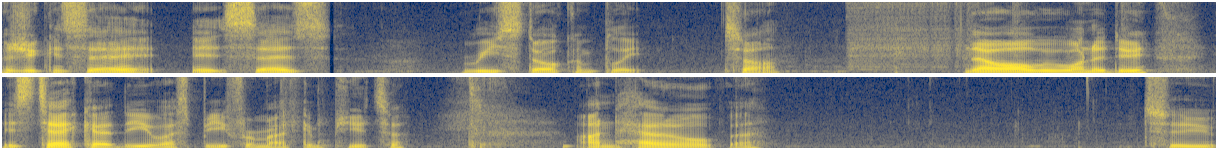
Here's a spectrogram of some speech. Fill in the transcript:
As you can see, it says restore complete. So, now all we want to do is take out the USB from our computer and head over to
